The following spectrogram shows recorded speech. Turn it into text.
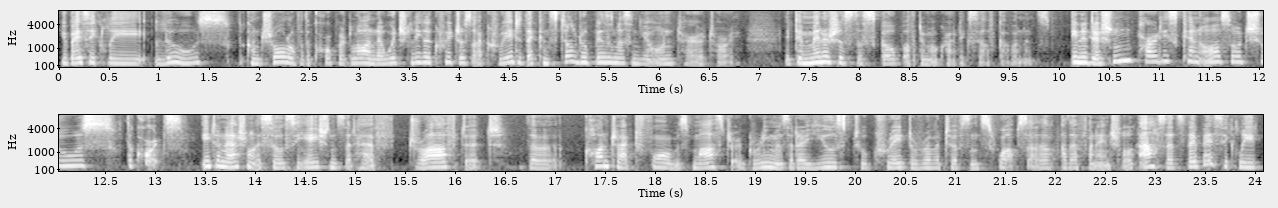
you basically lose the control over the corporate law under which legal creatures are created that can still do business in your own territory. It diminishes the scope of democratic self-governance. In addition, parties can also choose the courts. International associations that have drafted the contract forms, master agreements that are used to create derivatives and swaps of other financial assets, they basically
